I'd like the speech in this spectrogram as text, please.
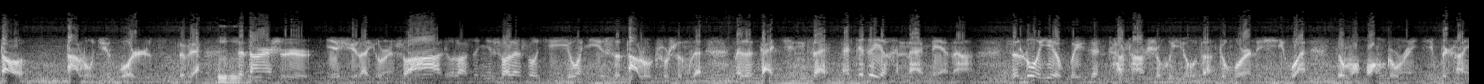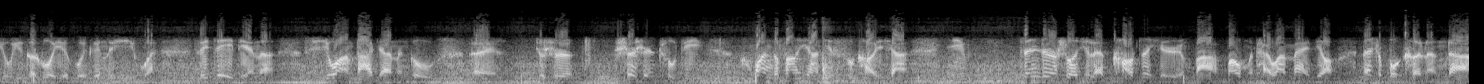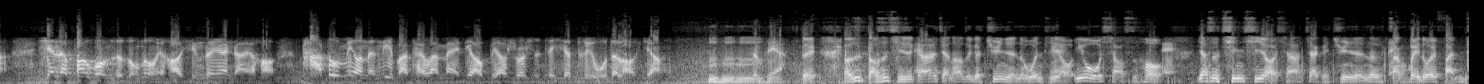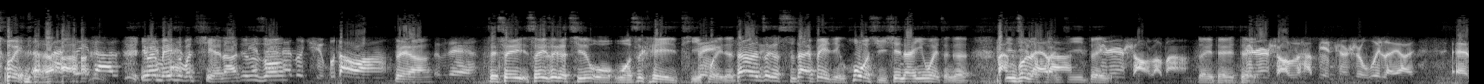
到大陆去过日子，对不对？嗯这当然是也许了。有人说啊，刘老师，你说来说去，因为你是大陆出生的，那个感情在，哎，这个也很难免啊。这落叶归根常常是会有的，中国人的习惯，就我们黄种人基本上有一个落叶归根的习惯。所以这一点呢，希望大家能够，呃，就是设身处地，换个方向去思考一下，你真正说起来，靠这些人把把我们台湾卖掉，那是不可能的。现在包括我们的总统也好，行政院长也好，他都没有能力把台湾卖掉，不要说是这些退伍的老将，嗯哼哼，对不对啊？对，老师，老师其实刚刚讲到这个军人的问题哦，因为我小时候要是亲戚哦想要嫁给军人，那个长辈都会反对的，对的，因为没什么钱啊，就是说，现在都娶不到啊，对啊，对不对？对，所以所以这个其实我我是可以体会的。当然，这个时代背景或许现在因为整个经济的环境，对，军人少了嘛，对对对，军人少了，他变成是为了要。呃呃，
